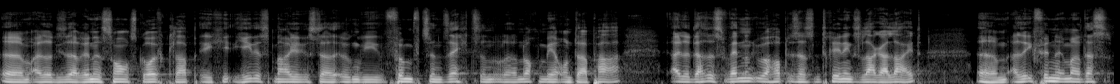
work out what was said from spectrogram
Ähm, also dieser Renaissance Golf Club, ich, jedes Mal ist da irgendwie 15, 16 oder noch mehr unter Paar. Also das ist, wenn überhaupt, ist das ein Trainingslager Light. Ähm, also ich finde immer, dass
